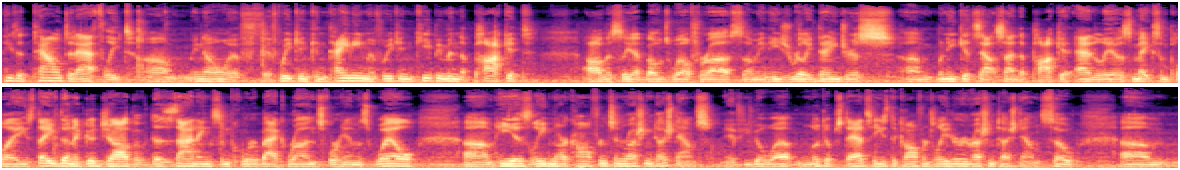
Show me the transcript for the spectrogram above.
he's a talented athlete. Um, you know if if we can contain him, if we can keep him in the pocket, obviously that bodes well for us. I mean he's really dangerous um, when he gets outside the pocket, ad libs, makes some plays. They've done a good job of designing some quarterback runs for him as well. Um, he is leading our conference in rushing touchdowns. If you go up and look up stats, he's the conference leader in rushing touchdowns. So, um,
